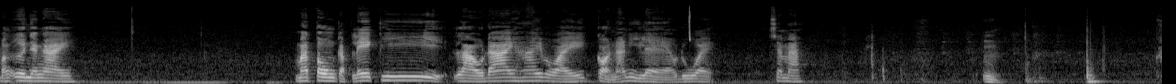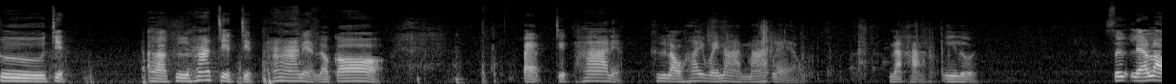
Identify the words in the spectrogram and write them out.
บังเอิญยังไง มาตรงกับเลขที่เราได้ให้ไว้ก่อนหน้านี้แล้วด้วย ใช่ไหมอืม คือเจ็ดอ่า คือห้าเจ็ดเจ็ดห้าเนี่ย แล้วก็แปดเจ็ดห้าเนี่ย คือเราให้ไว้นานมากแล้วนะคะ นี่เลย ซึ่งแล้วเรา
